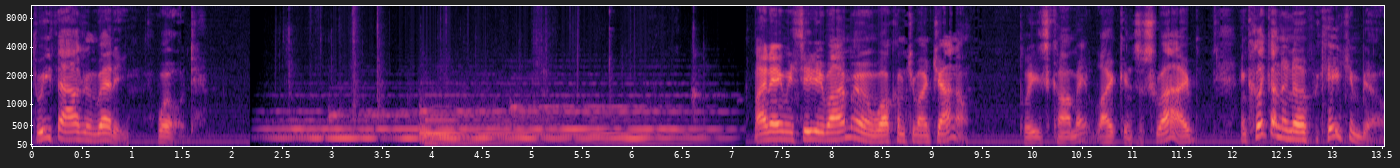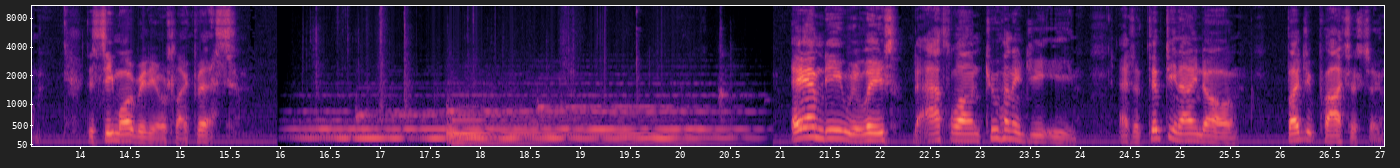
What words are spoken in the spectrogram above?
3000 ready world. My name is CD Reimer and welcome to my channel. Please comment, like, and subscribe, and click on the notification bell to see more videos like this. AMD released the Athlon 200GE as a $59 budget processor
